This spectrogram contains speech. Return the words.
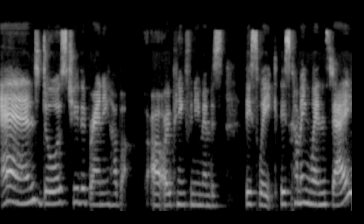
And doors to the Branding Hub are opening for new members this week, this coming Wednesday.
